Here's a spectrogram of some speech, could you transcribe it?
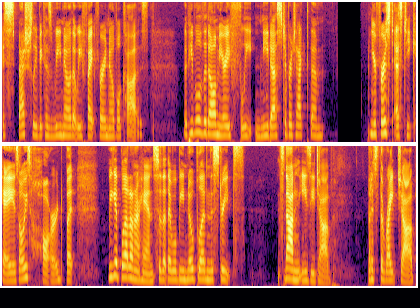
especially because we know that we fight for a noble cause. The people of the Dalmiri fleet need us to protect them. Your first STK is always hard, but we get blood on our hands so that there will be no blood in the streets. It's not an easy job, but it's the right job,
